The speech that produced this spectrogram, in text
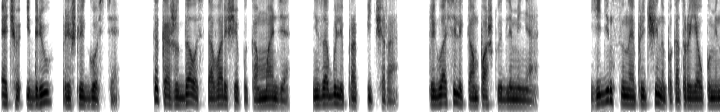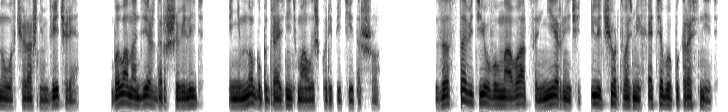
Эчо и Дрю пришли гости. Как и ожидалось, товарищи по команде не забыли про питчера. Пригласили компашку и для меня. Единственная причина, по которой я упомянул о вчерашнем вечере, была надежда расшевелить и немного подразнить малышку-репетиторшу. Заставить ее волноваться, нервничать или, черт возьми, хотя бы покраснеть.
